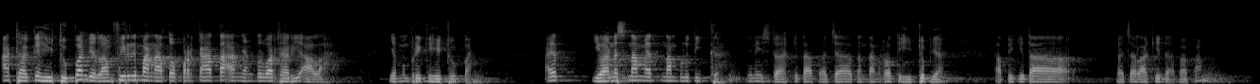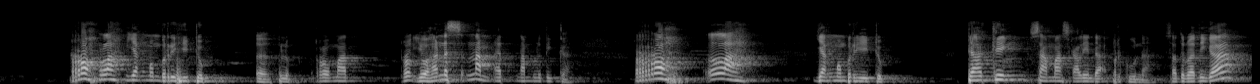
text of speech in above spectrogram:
ada kehidupan dalam firman atau perkataan yang keluar dari Allah yang memberi kehidupan. Ayat Yohanes 6 ayat 63. Ini sudah kita baca tentang roti hidup ya. Tapi kita baca lagi tidak apa-apa. Rohlah yang memberi hidup. Eh, belum. Romat Yohanes 6 ayat 63. Rohlah yang memberi hidup. Daging sama sekali tidak berguna. Satu, dua, tiga.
